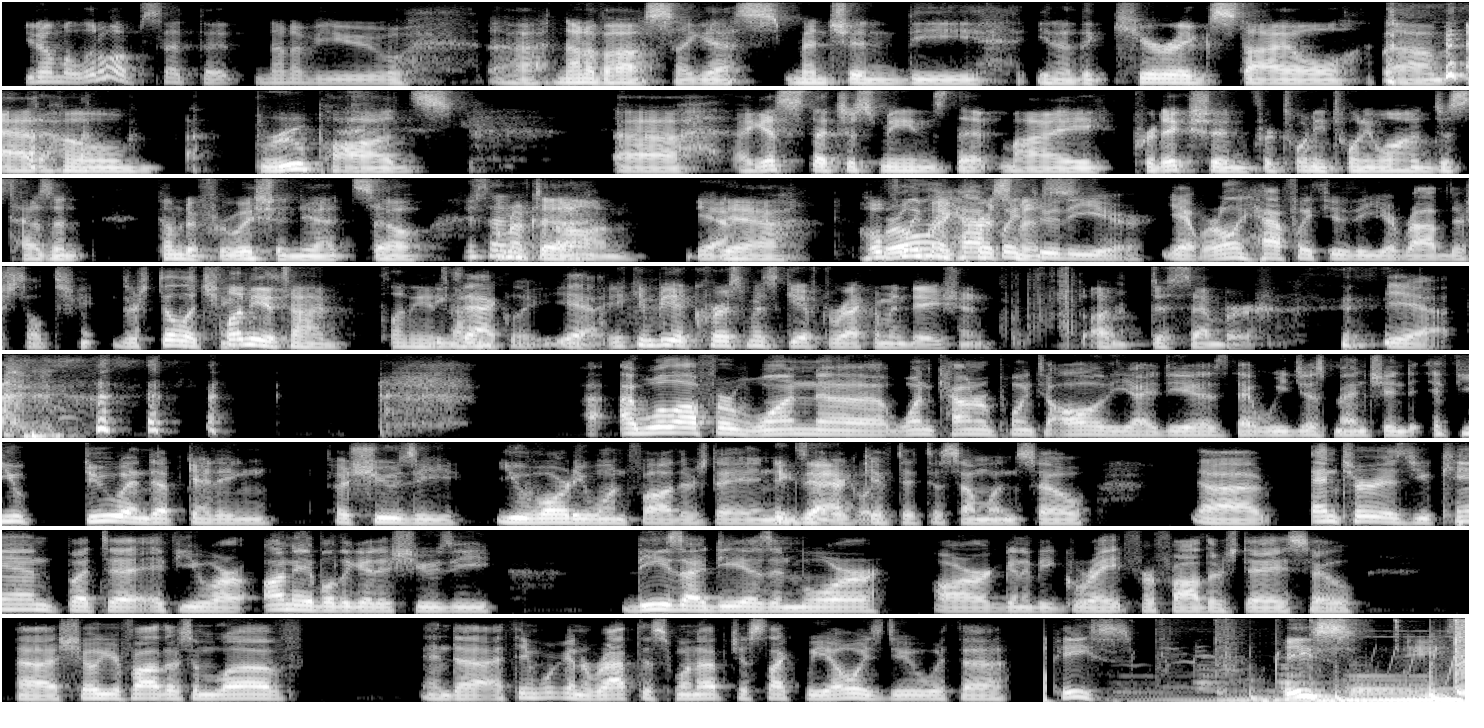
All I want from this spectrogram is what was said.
You know, I'm a little upset that none of you, uh, none of us, I guess, mentioned the, you know, the Keurig style um, at home brew pods. Uh, I guess that just means that my prediction for 2021 just hasn't come to fruition yet. So Just I'm have gonna have to- on. yeah, Yeah. We're only by halfway Christmas. through the year. Yeah, we're only halfway through the year, Rob. There's still ch- there's still a chance. Plenty of time. Plenty of time. Exactly. Yeah. It can be a Christmas gift recommendation on December. Yeah. I- I will offer one uh, one counterpoint to all of the ideas that we just mentioned. If you do end up getting a shoezie, you've already won Father's Day and you better Exactly. gift it to someone. So uh, enter as you can, but uh, if you are unable to get a shoezie, these ideas and more are going to be great for Father's Day. So uh, show your father some love. And uh, I think we're going to wrap this one up just like we always do with a peace. Peace. peace.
